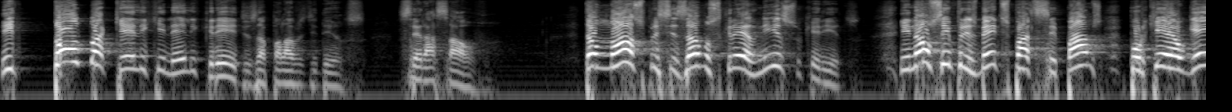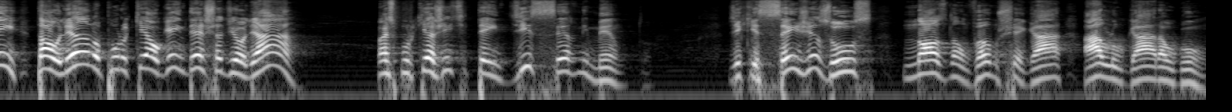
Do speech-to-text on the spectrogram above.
E todo aquele que nele crê, diz a palavra de Deus, será salvo. Então nós precisamos crer nisso, queridos. E não simplesmente participarmos porque alguém está olhando, porque alguém deixa de olhar, mas porque a gente tem discernimento de que sem Jesus nós não vamos chegar a lugar algum.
